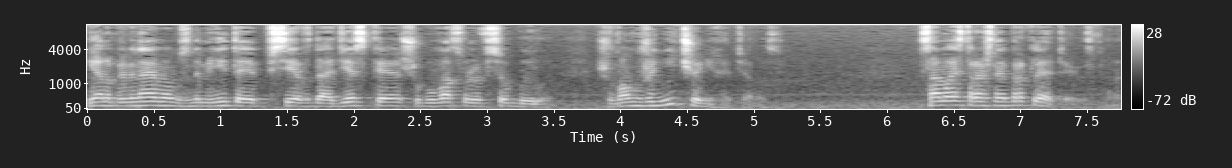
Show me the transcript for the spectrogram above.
Я напоминаю вам знаменитое псевдоодесское, чтобы у вас уже все было. Чтобы вам уже ничего не хотелось. Самое страшное проклятие, господа.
